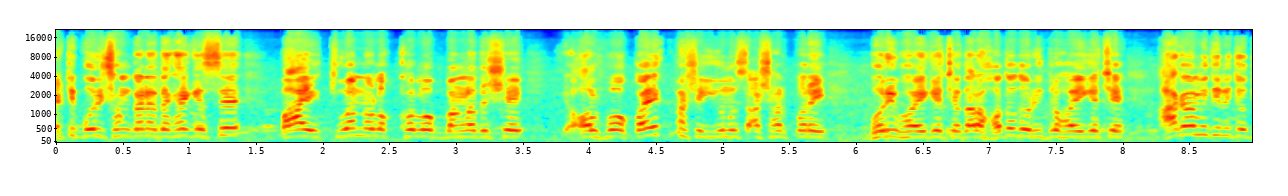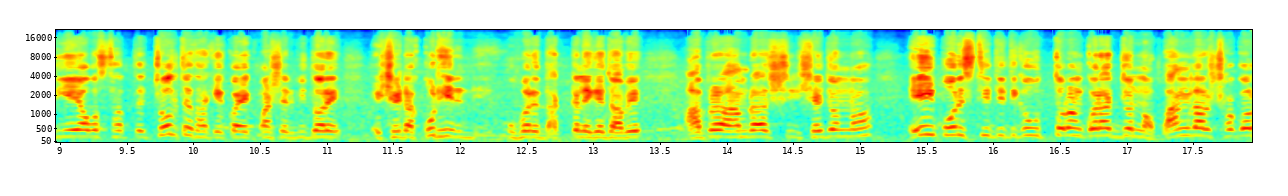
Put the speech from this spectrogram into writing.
একটি পরিসংখ্যানে দেখা গেছে, প্রায় চুয়ান্ন লক্ষ লোক বাংলাদেশে অল্প কয়েক মাসে ইউনুস আসার পরে গরিব হয়ে গেছে, তারা হতদরিদ্র হয়ে গেছে। আগামী দিনে যদি এই অবস্থাতে চলতে থাকে কয়েক মাসের ভিতরে, সেটা কঠিন উপরে ধাক্কা লেগে যাবে। আপনারা, আমরা সেজন্য এই পরিস্থিতি থেকে উত্তরণ করার জন্য বাংলার সকল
